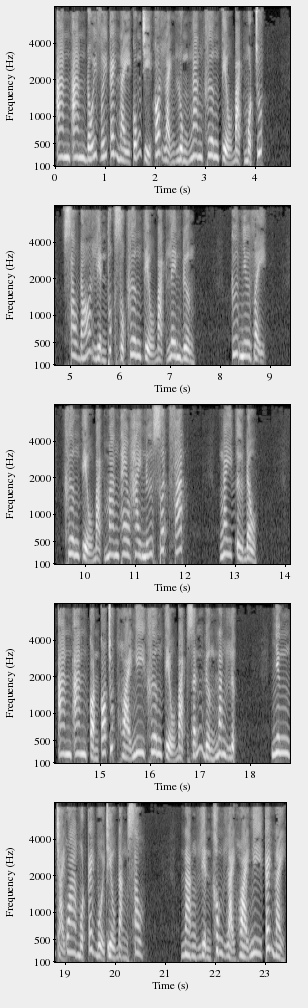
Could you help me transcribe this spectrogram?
An An đối với cái này cũng chỉ có lạnh lùng ngang Khương Tiểu Bạch một chút. Sau đó liền thúc giục Khương Tiểu Bạch lên đường. Cứ như vậy, Khương Tiểu Bạch mang theo hai nữ xuất phát. Ngay từ đầu, An An còn có chút hoài nghi Khương Tiểu Bạch dẫn đường năng lực. Nhưng trải qua một cách buổi chiều đằng sau. Nàng liền không lại hoài nghi cách này.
